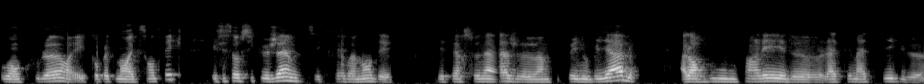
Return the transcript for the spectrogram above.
ou en couleur et complètement excentriques. Et c'est ça aussi que j'aime, c'est créer vraiment des, personnages euh, un petit peu inoubliables. Alors, vous parlez de la thématique de,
